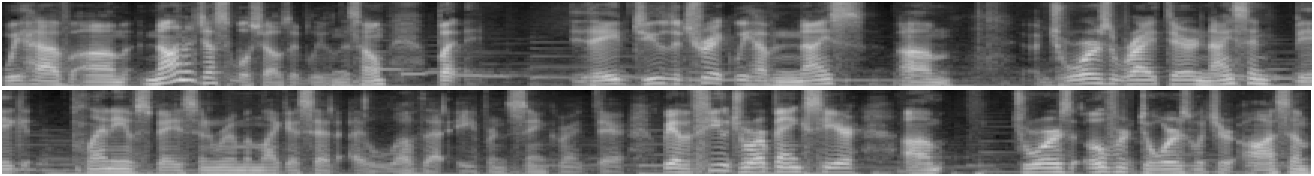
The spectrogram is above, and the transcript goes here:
We have um, non-adjustable shelves, I believe, in this home, but they do the trick. We have nice um, drawers right there, nice and big, plenty of space and room. And like I said, I love that apron sink right there. We have a few drawer banks here. Um, drawers over doors, which are awesome.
